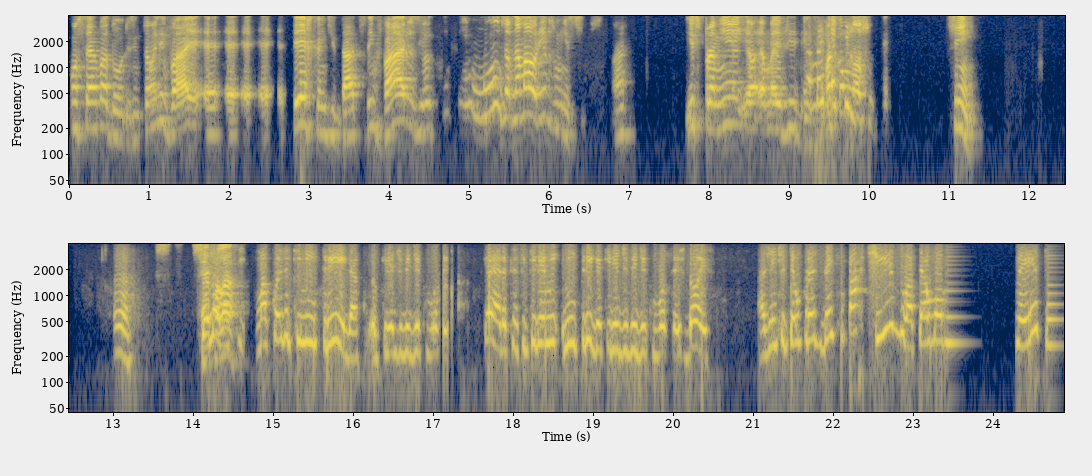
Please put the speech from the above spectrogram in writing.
conservadores. Então, ele vai é, é, é, é ter candidatos em vários, em muitos, na maioria dos municípios. Né? Isso, para mim, é, é, uma evidência. Mas, Mas como assim, nosso. Sim. Ah. Você ia falar? Assim, uma coisa que me intriga, eu queria dividir com vocês. Era que se queria me, me intriga, queria dividir com vocês dois. A gente tem um presidente do partido até o momento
